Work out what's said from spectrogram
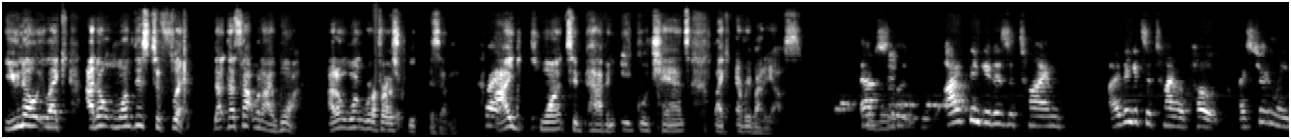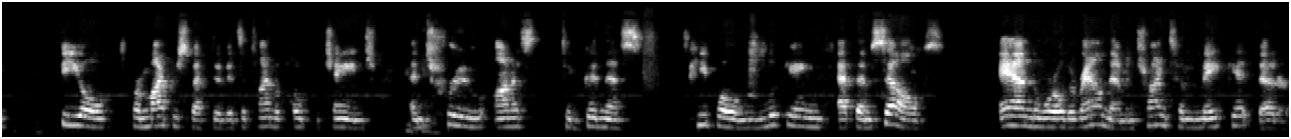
you know, mm-hmm. like I don't want this to flip. That, that's not what I want. I don't want reverse racism. Right. I just want to have an equal chance like everybody else. Mm-hmm. Absolutely. I think it is a time, I think it's a time of hope. I certainly feel, from my perspective, it's a time of hope for change mm-hmm. and true, honest to goodness people looking at themselves and the world around them and trying to make it better.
